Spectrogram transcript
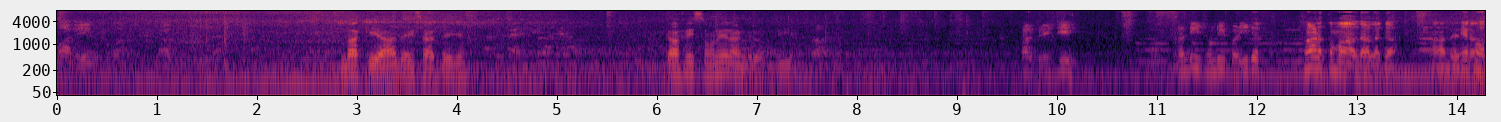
ਮਾਰੇ ਬਾਕੀ ਆ ਦੇਖ ਸਕਦੇ ਜੀ। ਕਾਫੀ ਸੋਹਣੇ ਰੰਗ ਰੂਪ ਦੀ ਹੈ ਹਰਪ੍ਰੀਤ ਜੀ ਠੰਡੀ ਠੰਡੀ ਬੜੀ ਤੇ ਖਾਣ ਕਮਾਲ ਦਾ ਲੱਗਾ। ਆ ਦੇਖ ਖਾਣ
